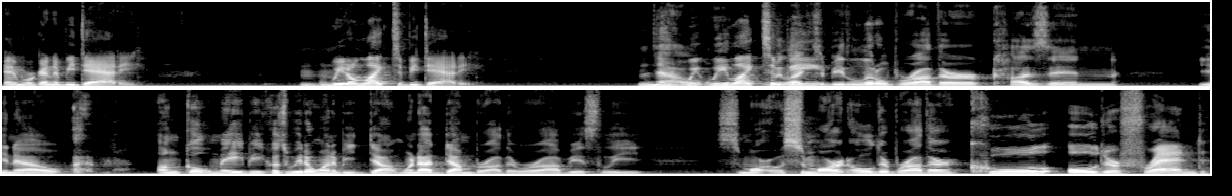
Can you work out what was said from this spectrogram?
and we're gonna be daddy. We don't like to be daddy. No, We- we like to we be- like to be little brother, cousin, you know, uh, uncle maybe because we don't want to be dumb. We're not dumb brother. We're obviously smart, smart older brother. Cool older friend.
